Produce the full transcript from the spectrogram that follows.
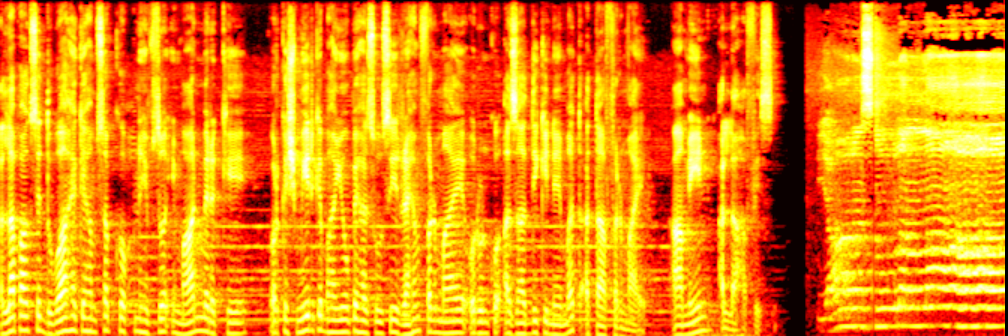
اللہ پاک سے دعا ہے کہ ہم سب کو اپنے حفظ و ایمان میں رکھے اور کشمیر کے بھائیوں پہ حسوسی رحم فرمائے اور ان کو آزادی کی نعمت عطا فرمائے۔ آمین۔ اللہ حافظ۔ یا رسول اللہ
